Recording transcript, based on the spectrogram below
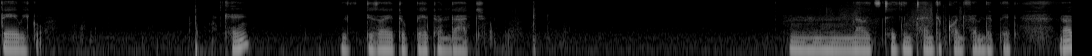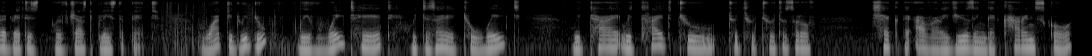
There we go. Okay. We've decided to bet on that Mm, now it's taking time to confirm the bet. Now the bet is, we've just placed the bet. What did we do? We've waited, we decided to wait. We, tie, we tried to, to, to, to, to sort of check the average using the current score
